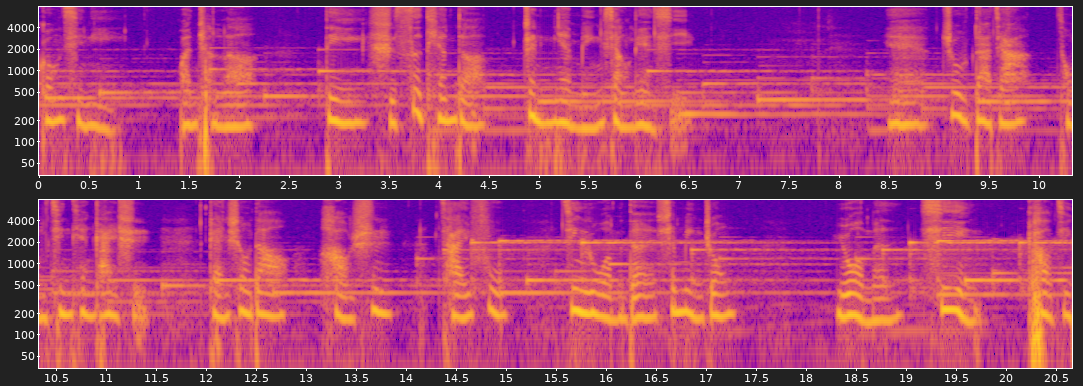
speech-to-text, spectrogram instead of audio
恭喜你完成了第十四天的正念冥想练习，也祝大家从今天开始感受到好事、财富进入我们的生命中，与我们吸引、靠近。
